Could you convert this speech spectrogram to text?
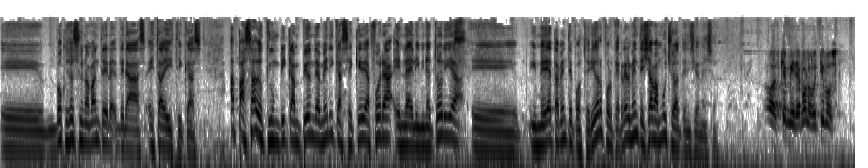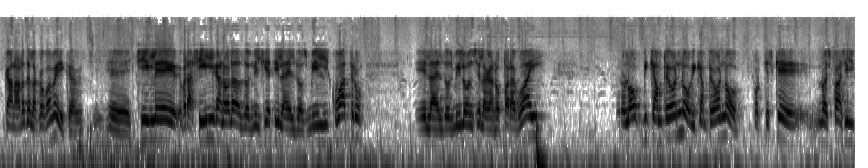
eh, vos que sos un amante de, la- de las estadísticas, ¿ha pasado que un bicampeón de América se quede afuera en la eliminatoria eh, inmediatamente posterior? Porque realmente llama mucho la atención eso. no, es que miremos los últimos ganadores de la Copa América. Eh, Chile, Brasil ganó la del 2007 y la del 2004. Eh, la del 2011 la ganó Paraguay. Pero no, bicampeón no, bicampeón no, porque es que no es fácil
